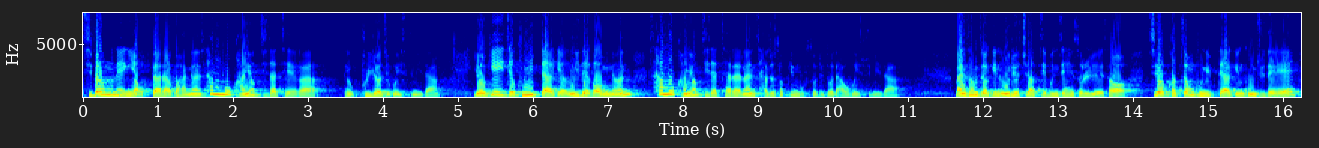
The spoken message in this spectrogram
지방은행이 없다라고 하는 산무광역지자체가 불려지고 있습니다. 여기에 이제 국립대학에 의대가 없는 사무 광역지자체라는 자주 섞인 목소리도 나오고 있습니다. 만성적인 의료 취약지 문제 해소를 위해서 지역 거점 국립대학인 공주대에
